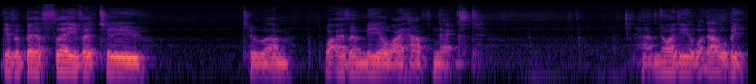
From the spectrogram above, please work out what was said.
Give a bit of flavour to to um, whatever meal I have next. I have no idea what that will be.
